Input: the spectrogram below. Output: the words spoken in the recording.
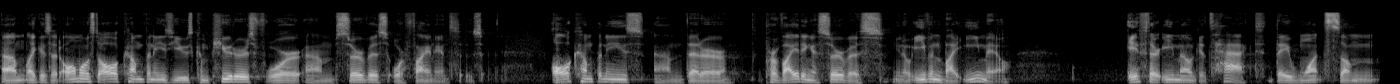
Um, like I said, almost all companies use computers for um, service or finances. All companies um, that are providing a service, you know, even by email, if their email gets hacked, they want some,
